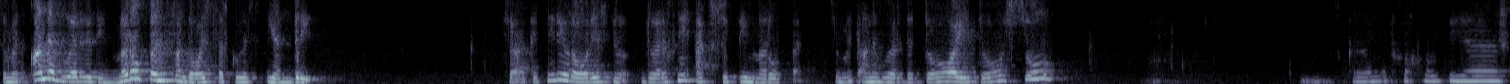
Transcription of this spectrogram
So met ander woorde, die middelpunt van daai sirkel is 1 3. So ek het nie die radius nodig nie, ek soek die middelpunt. So met ander woorde, daai daarso skryf net gou weer.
